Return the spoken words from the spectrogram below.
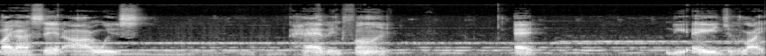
like I said, I was having fun at the age of like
